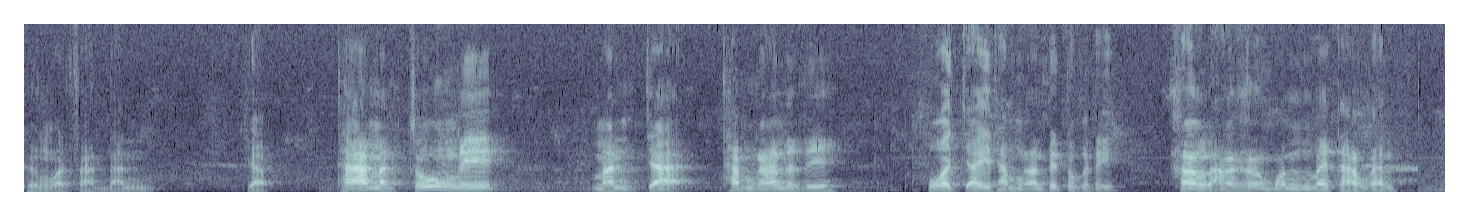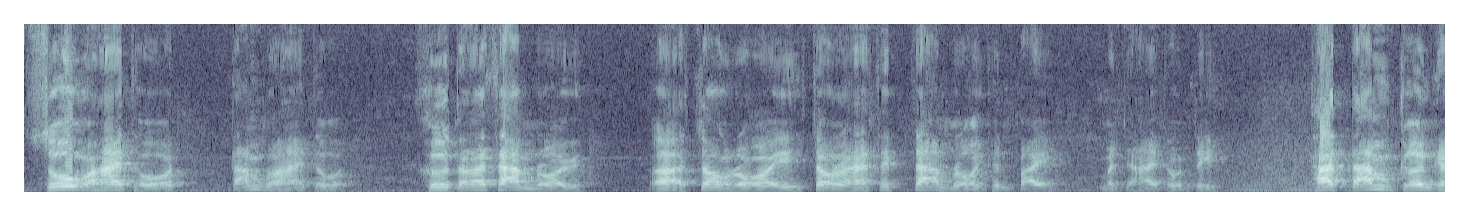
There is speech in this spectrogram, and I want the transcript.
เครื่องวัดความดันครับ ถ้ามันสูงนี่มันจะทำงานได้ดีหัวใจทำงานผิดปกติ ข้างหลังข้างบนไม่เท่ากัน สูงกว่าหายโถดต่ำกว่าหายโถดคือตั้งแต่สามรอยอ่าสองรอยสองรอยห้าสิบสามรอยขึ้นไป มันจะหายโถดทีถ้าต่ำเกินข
